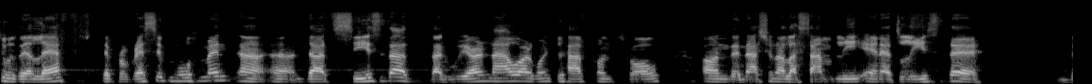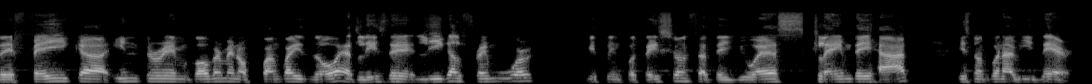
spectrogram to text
to the left, the progressive movement uh, uh, that sees that that we are now are going to have control on the National Assembly and at least the the fake uh, interim government of Juan Guaido, at least the legal framework between quotations that the U.S. claimed they had, is not going to be there.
